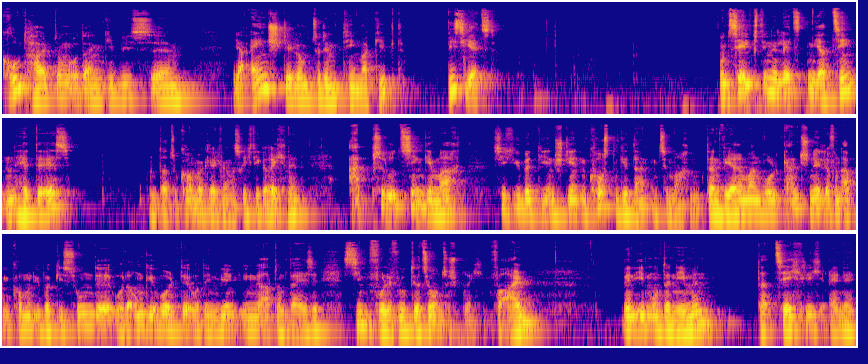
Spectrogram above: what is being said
Grundhaltung oder eine gewisse ja, Einstellung zu dem Thema gibt, bis jetzt. Und selbst in den letzten Jahrzehnten hätte es, und dazu kommen wir gleich, wenn man es richtig rechnet, absolut Sinn gemacht, sich über die entstehenden Kosten Gedanken zu machen. Dann wäre man wohl ganz schnell davon abgekommen, über gesunde oder ungewollte oder in irgendeiner Art und Weise sinnvolle Fluktuation zu sprechen. Vor allem, wenn eben Unternehmen tatsächlich eine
